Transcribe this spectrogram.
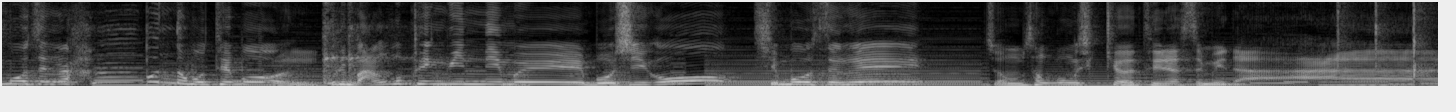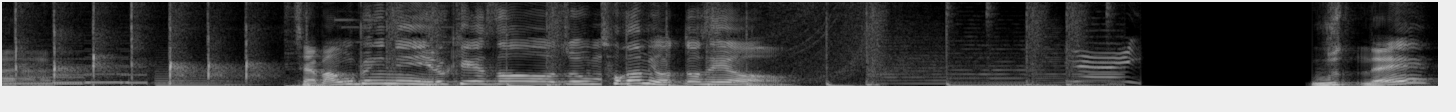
15승을 한 번도 못 해본 우리 망고 펭귄님을 모시고 15승을 좀 성공시켜 드렸습니다 아. 자 망고팽님 이렇게 해서 좀 소감이 어떠세요? 우, 네?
